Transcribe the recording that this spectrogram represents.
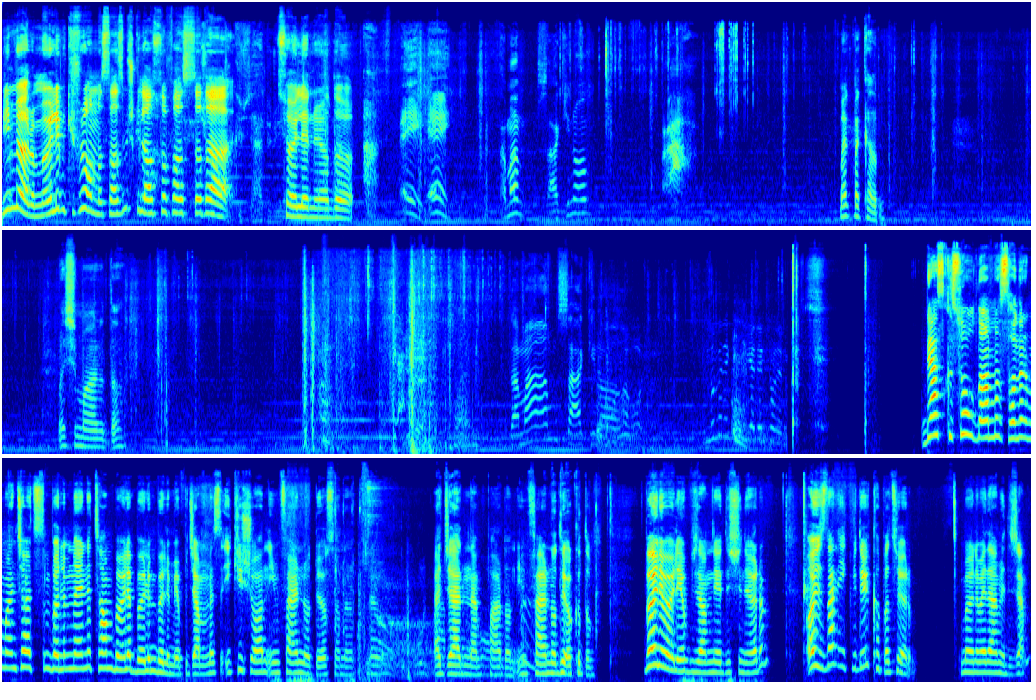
Bilmiyorum öyle bir küfür olması lazım çünkü Last of Us'ta da söyleniyordu. Hey hey. Tamam sakin ol. Bak bakalım. Başım ağrıdı. Tamam sakin ol. Biraz kısa oldu ama sanırım Uncharted'ın bölümlerini tam böyle bölüm bölüm yapacağım. Mesela iki şu an Inferno diyor sanırım. Ne Cehennem pardon. Inferno diye okudum. Böyle böyle yapacağım diye düşünüyorum. O yüzden ilk videoyu kapatıyorum. Bölüme devam edeceğim.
